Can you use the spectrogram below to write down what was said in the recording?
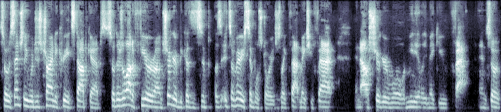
so essentially we're just trying to create stopgaps. So there's a lot of fear around sugar because it's simple, it's a very simple story. Just like fat makes you fat and now sugar will immediately make you fat. And so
